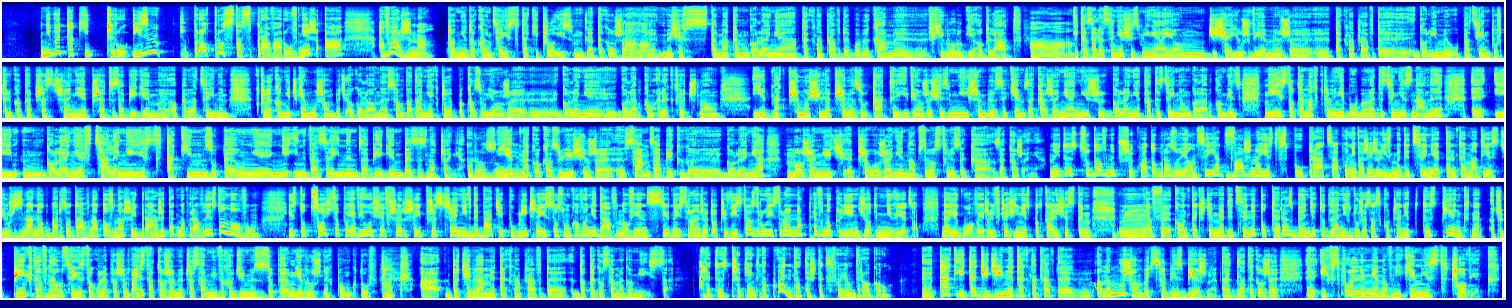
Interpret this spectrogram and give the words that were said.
Niby taki truizm, pro, prosta sprawa również, a, a ważna to nie do końca jest taki truizm, dlatego że Aha. my się z tematem golenia tak naprawdę borykamy w chirurgii od lat A. i te zalecenia się zmieniają. Dzisiaj już wiemy, że y, tak naprawdę y, golimy u pacjentów tylko te przestrzenie przed zabiegiem operacyjnym, które koniecznie muszą być ogolone. Są badania, które pokazują, że golenie golarką elektryczną jednak przynosi lepsze rezultaty i wiąże się z mniejszym ryzykiem zakażenia niż golenie tradycyjną golarką, więc nie jest to temat, który nie byłby medycynie znany e, i mm, golenie wcale nie jest takim zupełnie nieinwazyjnym zabiegiem bez znaczenia. Rozumiem. Jednak okazuje się, że sam zabieg e, golenia może mieć przełożenie na wzrost ryzyka zakażenia. No i to jest cudowny przykład obrazujący, jak ważna jest współpraca, ponieważ jeżeli w medycynie ten temat jest już znany od bardzo dawna, to w naszej branży tak naprawdę jest to nowum. Jest to coś, co pojawiło się w szerszej przestrzeni, w debacie publicznej stosunkowo niedawno, więc z jednej strony rzecz oczywista, z drugiej strony na pewno klienci o tym nie wiedzą. Daje głowę. Jeżeli wcześniej nie spotkali się z tym mm, w kontekście medycyny, to teraz będzie to dla nich duże zaskoczenie. To, to jest piękne. Znaczy piękne w nauce jest w ogóle, proszę Państwa, to, że my czasami wychodzimy z zupełnie różnych punktów, tak. a docieramy tak naprawdę do tego samego miejsca. Ale to jest przepiękna puenta też tak swoją drogą. E, tak, i te dziedziny tak naprawdę, one muszą być sobie zbieżne, tak? dlatego że e, ich wspólnym mianownikiem jest człowiek.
